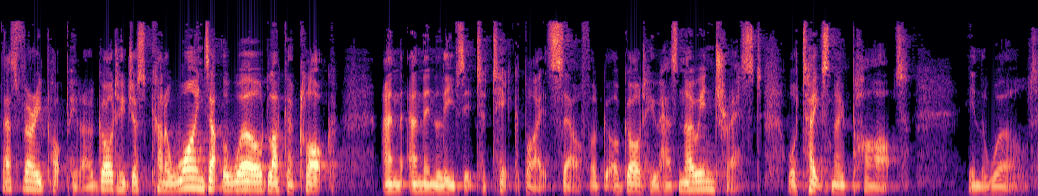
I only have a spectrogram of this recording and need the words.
That's very popular. A God who just kind of winds up the world like a clock and, and then leaves it to tick by itself, a, a God who has no interest or takes no part in the world.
